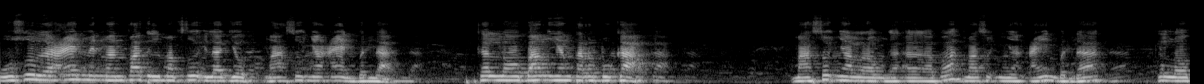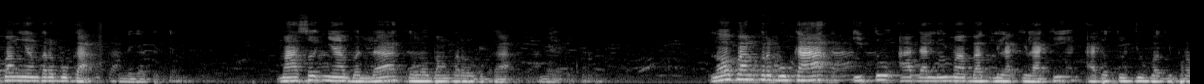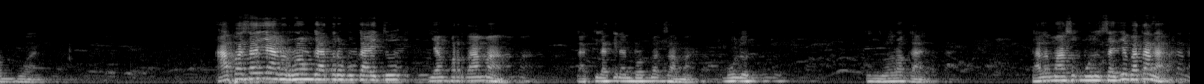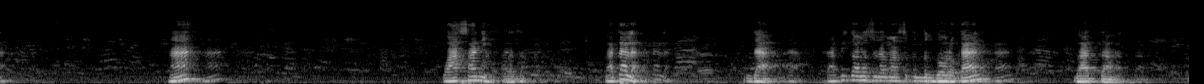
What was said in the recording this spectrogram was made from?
Usul ain min manfaatil mafsu ila jub. Masuknya ain benda ke lubang yang terbuka. Masuknya eh, apa? Masuknya ain benda ke lubang yang terbuka. Masuknya benda ke lubang terbuka. Lubang terbuka itu ada lima bagi laki-laki, ada tujuh bagi perempuan. Apa saja rongga terbuka itu? Yang pertama, laki-laki dan perempuan sama, mulut, tenggorokan. Kalau masuk mulut saja batal nggak? Hah? Puasa nih, puasa. Batal nggak? Enggak. Tapi kalau sudah masuk ke tenggorokan batal.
